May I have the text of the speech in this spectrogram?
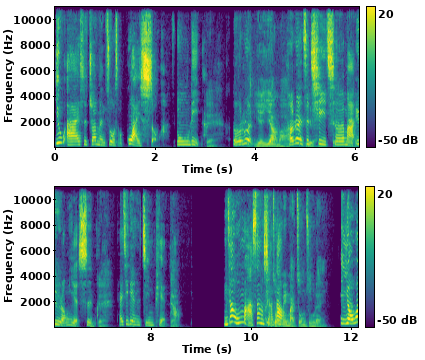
，URI 是专门做什么怪手啊，租赁啊，对。和润也一样嘛？和润是汽车嘛，裕隆也是。对，台积电是晶片。好，你知道我们马上想到，没买中珠嘞？有啊，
